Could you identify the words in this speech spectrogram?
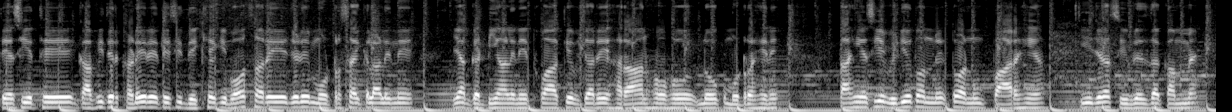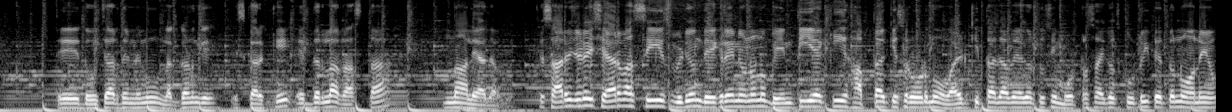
ਤੇ ਅਸੀਂ ਇੱਥੇ ਕਾਫੀ ਦੇਰ ਖੜੇ ਰਹੇ ਤੇ ਅਸੀਂ ਦੇਖਿਆ ਕਿ ਬਹੁਤ ਸਾਰੇ ਜਿਹੜੇ ਮੋਟਰਸਾਈਕਲ ਵਾਲੇ ਨੇ ਜਾਂ ਗੱਡੀਆਂ ਵਾਲੇ ਨੇ, ਇੱਥੋਂ ਆ ਕੇ ਵਿਚਾਰੇ ਹੈਰਾਨ ਹੋ ਹੋ ਲੋਕ ਮੁੜ ਰਹੇ ਨੇ। ਤਾਂ ਹੀ ਅਸੀਂ ਇਹ ਵੀਡੀਓ ਤੁਹਾਨੂੰ ਤੁਹਾਨੂੰ ਪਾ ਰਹੇ ਹਾਂ ਕਿ ਇਹ ਜਿਹੜਾ ਸੀਵਰੇਜ ਦਾ ਕੰਮ ਹੈ ਤੇ 2-4 ਦਿਨ ਇਹਨੂੰ ਲੱਗਣਗੇ। ਇਸ ਕਰਕੇ ਇਧਰਲਾ ਰਸਤਾ ਨਾ ਲਿਆ ਜਾਵੇ। ਤੇ ਸਾਰੇ ਜਿਹੜੇ ਸ਼ਹਿਰ ਵਾਸੀ ਇਸ ਵੀਡੀਓ ਨੂੰ ਦੇਖ ਰਹੇ ਨੇ, ਉਹਨਾਂ ਨੂੰ ਬੇਨਤੀ ਹੈ ਕਿ ਹਫਤਾ ਕਿਸ ਰੋਡ ਨੂੰ ਅਵੋਇਡ ਕੀਤਾ ਜਾਵੇ। ਅਗਰ ਤੁਸੀਂ ਮੋਟਰਸਾਈਕਲ, ਸਕੂਟਰੀ ਤੇ ਇੱਧਰ ਨੂੰ ਆਉਂਦੇ ਹੋ,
